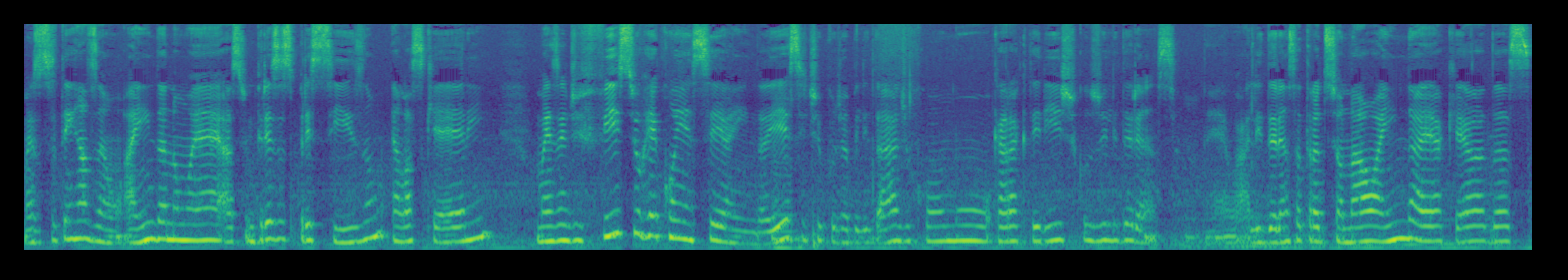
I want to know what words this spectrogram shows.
Mas você tem razão, ainda não é. As empresas precisam, elas querem, mas é difícil reconhecer ainda uhum. esse tipo de habilidade como característicos de liderança. Né? A liderança tradicional ainda é aquela das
